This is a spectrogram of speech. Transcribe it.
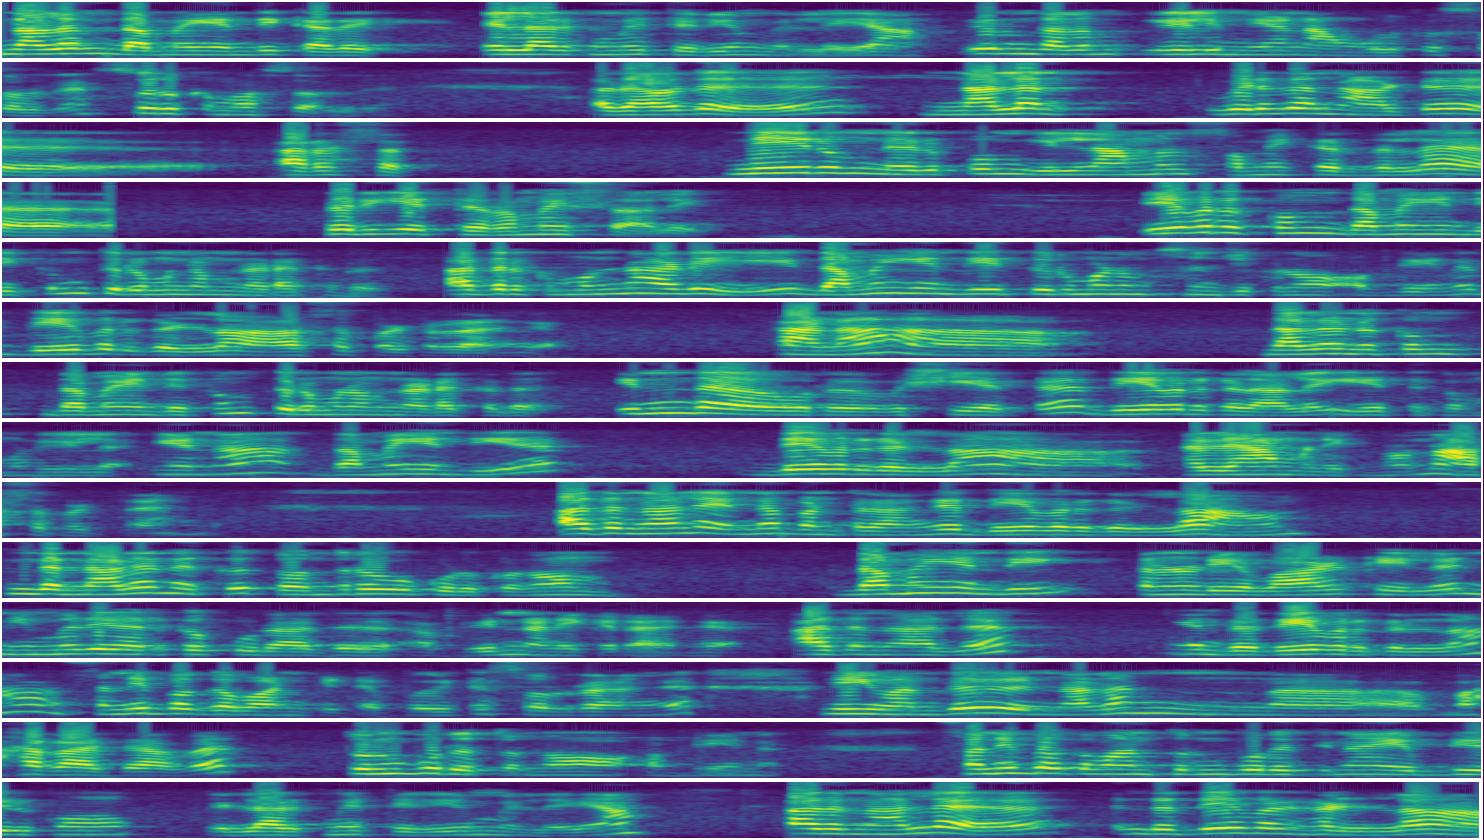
நலன் தமயந்தி கதை. எல்லாருக்குமே தெரியும் இல்லையா? இருந்தாலும் எளிமையாக நான் உங்களுக்கு சொல்கிறேன் சுருக்கமாக சொல்கிறேன் அதாவது நலன் விடுத நாட்டு அரசர். நீரும் நெருப்பும் இல்லாமல் சமைக்கிறதுல பெரிய திறமைசாலை. இவருக்கும் தமயந்திக்கும் திருமணம் நடக்குது. அதற்கு முன்னாடி தமயந்தியை திருமணம் செஞ்சுக்கணும் அப்படின்னு தேவர்கள்லாம் ஆசைப்படுறாங்க. ஆனா நலனுக்கும் தமயந்திக்கும் திருமணம் நடக்குது. இந்த ஒரு விஷயத்த தேவர்களால ஏத்துக்க முடியல. ஏன்னா தமயந்திய தேவர்கள்லாம் கல்யாணம் பண்ணிக்கணும்னு ஆசைப்பட்டாங்க. அதனால என்ன பண்றாங்க? தேவர்கள்லாம் இந்த நலனுக்கு தொந்தரவு கொடுக்கணும். தமயந்தி தன்னுடைய வாழ்க்கையில நிம்மதியா இருக்கக்கூடாது அப்படின்னு நினைக்கிறாங்க. அதனால இந்த தேவர்கள்லாம் சனி பகவான் கிட்ட போயிட்டு சொல்றாங்க. நீ வந்து நலன் மகாராஜாவை துன்புறுத்தணும் அப்படின்னு. சனி பகவான் துன்புறுத்தினா எப்படி இருக்கும்? எல்லாருக்குமே தெரியும் இல்லையா? அதனால இந்த தேவர்கள்லாம்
